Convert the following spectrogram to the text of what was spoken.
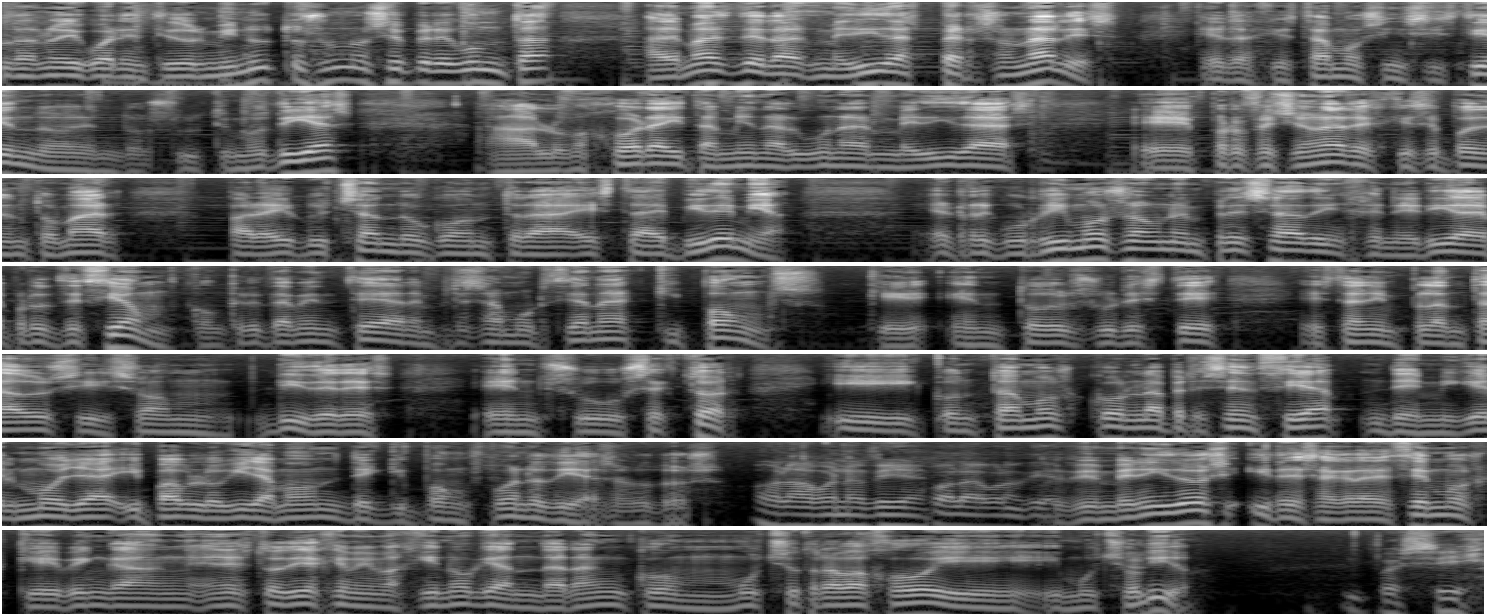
son las 9 y 42 minutos, uno se pregunta, además de las medidas personales en las que estamos insistiendo en los últimos días, a lo mejor hay también algunas medidas eh, profesionales que se pueden tomar para ir luchando contra esta epidemia. Eh, recurrimos a una empresa de ingeniería de protección, concretamente a la empresa murciana Kipons, que en todo el sureste están implantados y son líderes en su sector. Y contamos con la presencia de Miguel Moya y Pablo Guillamón de Kipons. Buenos días a los dos. Hola, buenos días. Hola, buenos días. Pues bienvenidos y les agradecemos que vengan en estos días que me imagino que andarán con mucho trabajo y, y mucho lío. Pues sí,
